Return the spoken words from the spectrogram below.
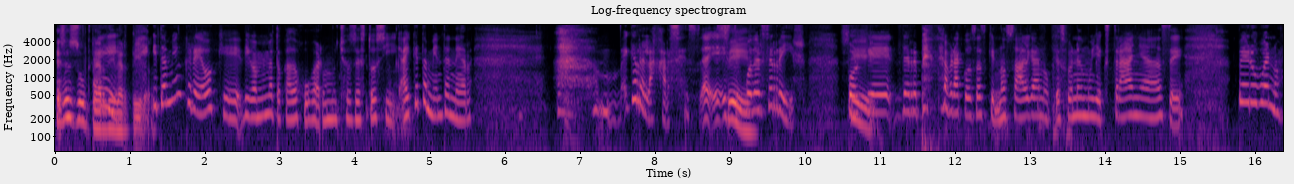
Eso es súper divertido. Y también creo que, digo, a mí me ha tocado jugar muchos de estos y hay que también tener hay que relajarse, este, poderse reír. Porque de repente habrá cosas que no salgan o que suenen muy extrañas. Eh, pero bueno,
